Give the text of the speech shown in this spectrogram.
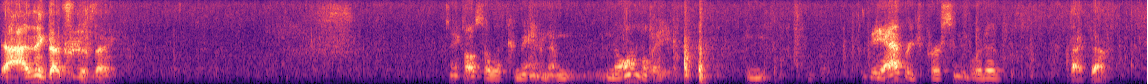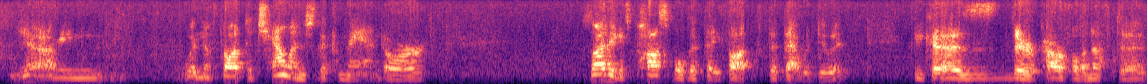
Yeah, I think that's the thing. I think also with commanding them, normally, the average person would have, Back down. yeah, I mean, wouldn't have thought to challenge the command or, so I think it's possible that they thought that that would do it because they're powerful enough to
